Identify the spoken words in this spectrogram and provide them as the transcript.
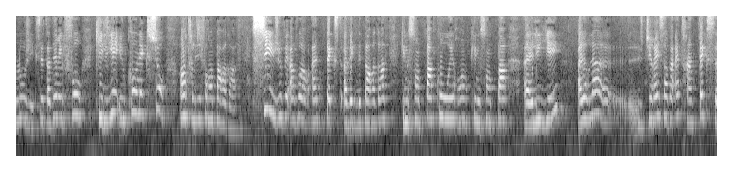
logiques, c'est-à-dire il faut qu'il y ait une connexion entre les différents paragraphes. Si je vais avoir un texte avec des paragraphes qui ne sont pas cohérents, qui ne sont pas euh, liés, alors là, je dirais, ça va être un texte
